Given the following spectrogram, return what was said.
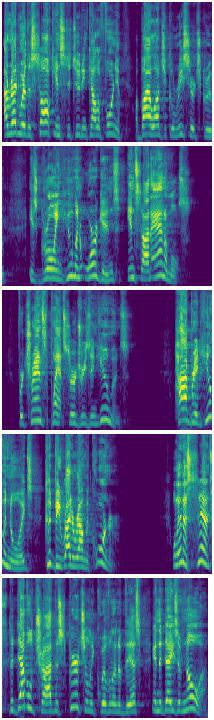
I read where the Salk Institute in California, a biological research group, is growing human organs inside animals for transplant surgeries in humans. Hybrid humanoids could be right around the corner. Well, in a sense, the devil tried the spiritual equivalent of this in the days of Noah.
